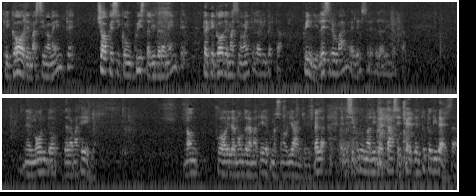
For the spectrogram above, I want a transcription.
che gode massimamente ciò che si conquista liberamente perché gode massimamente la libertà. Quindi l'essere umano è l'essere della libertà nel mondo della materia, non fuori dal mondo della materia come sono gli angeli. Quella è di sicuro una libertà se c'è del tutto diversa,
